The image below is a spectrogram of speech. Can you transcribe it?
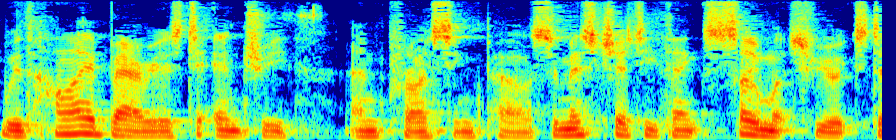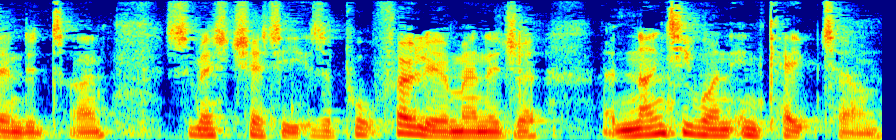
with high barriers to entry and pricing power. Sumesh Chetty, thanks so much for your extended time. Sumesh Chetty is a portfolio manager at Ninety One in Cape Town.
